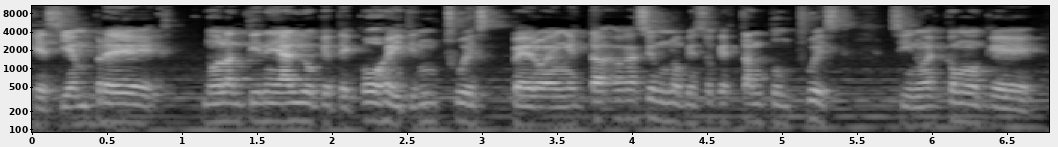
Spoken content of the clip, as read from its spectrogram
Que siempre Nolan tiene algo que te coge y tiene un twist, pero en esta ocasión no pienso que es tanto un twist, sino es como que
